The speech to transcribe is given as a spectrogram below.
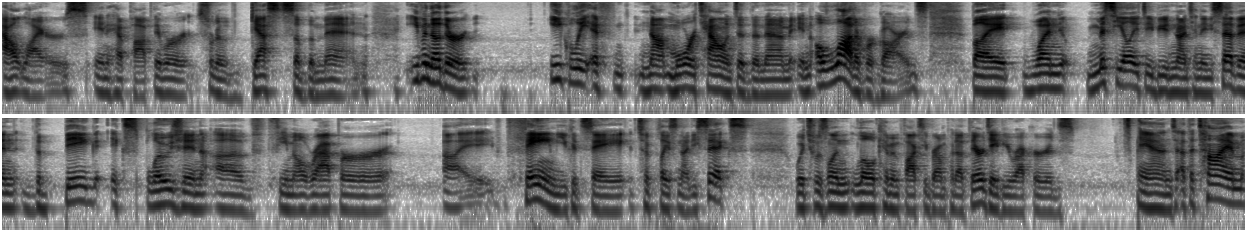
outliers in hip hop. They were sort of guests of the men, even though they're equally, if not more talented than them in a lot of regards. But when Missy Elliott debuted in 1987, the big explosion of female rapper uh, fame, you could say, took place in 96, which was when Lil Kim and Foxy Brown put out their debut records. And at the time,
